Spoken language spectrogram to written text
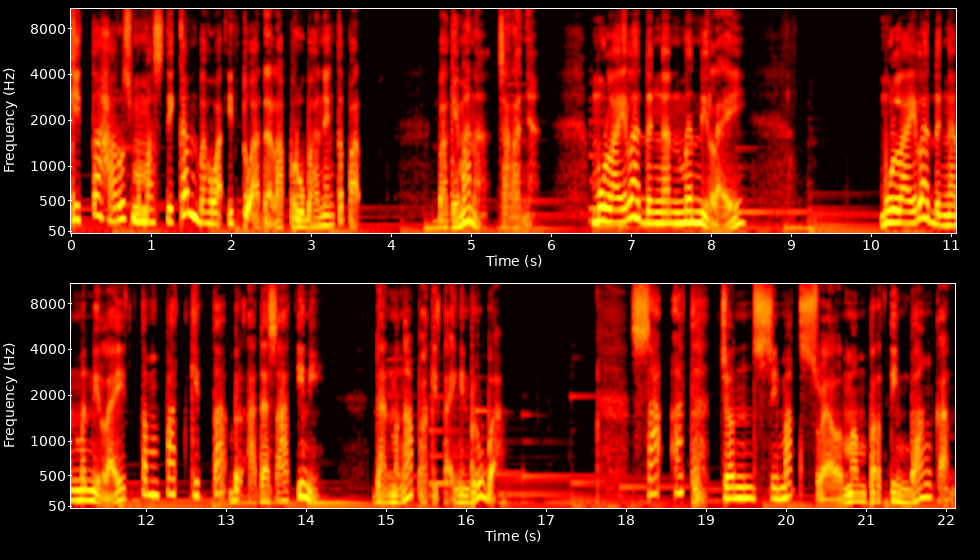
kita harus memastikan bahwa itu adalah perubahan yang tepat. Bagaimana caranya? Mulailah dengan menilai mulailah dengan menilai tempat kita berada saat ini dan mengapa kita ingin berubah. Saat John C. Maxwell mempertimbangkan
